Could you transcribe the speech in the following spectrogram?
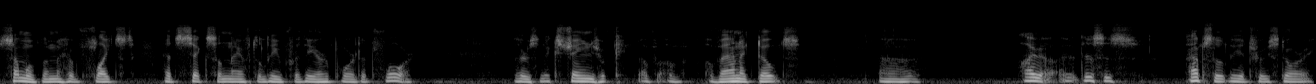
some of them have flights at six and they have to leave for the airport at four. There's an exchange of, of, of, of anecdotes. Uh, I, uh, this is absolutely a true story.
